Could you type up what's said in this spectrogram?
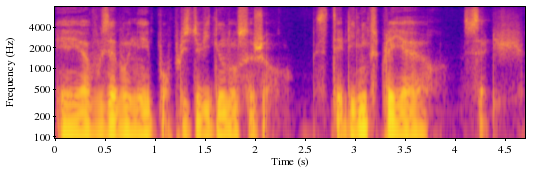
et à vous abonner pour plus de vidéos dans ce genre. C'était Linux Player. Salut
